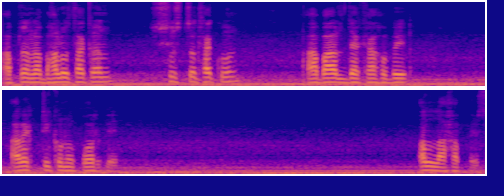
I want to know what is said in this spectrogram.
আপনারা ভালো থাকুন, সুস্থ থাকুন। আবার দেখা হবে আরেকটি কোনো পর্বে। আল্লাহ হাফেজ।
